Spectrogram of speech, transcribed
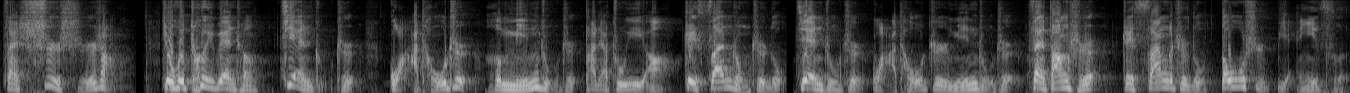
在事实上。就会蜕变成建主制、寡头制和民主制。大家注意啊，这三种制度——建主制、寡头制、民主制，在当时这三个制度都是贬义词，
